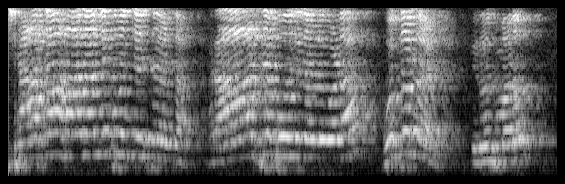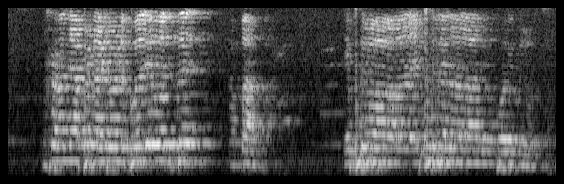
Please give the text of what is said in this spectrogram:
శాకాహారాన్ని భోజనం రాసే భోజనాలు భోజనాన్ని కూడా వద్దన్నాడు. ఈరోజు మనం మనం చెప్పండి అటువంటి భోజనం వస్తే అబ్బా ఎప్పుడు ఎప్పుడు తినాలని కోరికలు వస్తాయి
